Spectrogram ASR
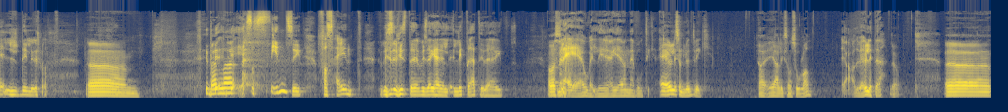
Veldig lurt. Uh, det, Men, det, det er så sinnssykt for seint, hvis, hvis, det- hvis jeg har litt rett i det. jeg ja, det Men jeg er jo veldig Jeg er jo nevrotiker. Jeg er jo liksom Ludvig. ja, jeg er liksom Solan. Ja, du er jo litt det. Ja. Uh,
